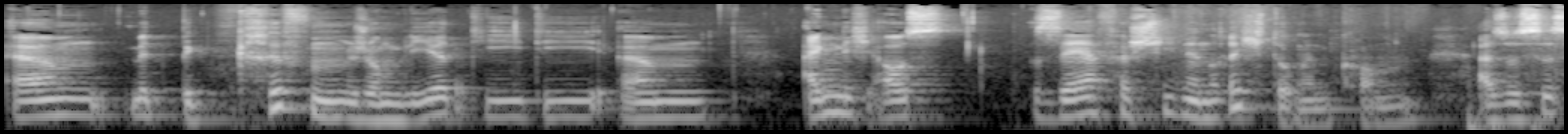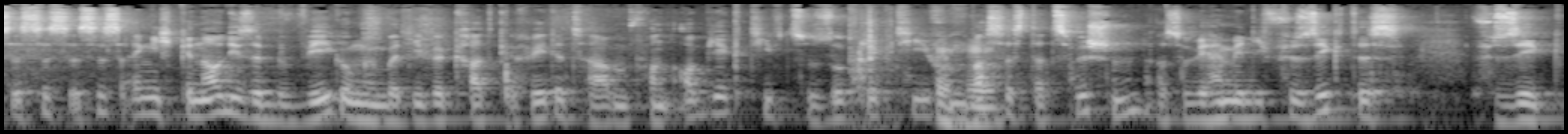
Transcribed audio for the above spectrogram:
ähm, mit Begriffen jongliert, die, die ähm, eigentlich aus sehr verschiedenen Richtungen kommen. Also es ist, es, ist, es ist eigentlich genau diese Bewegung, über die wir gerade geredet haben, von objektiv zu subjektiv Mhm. und was ist dazwischen. Also wir haben hier die Physik des Physik,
